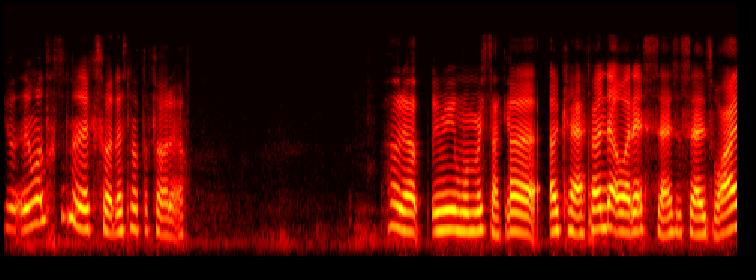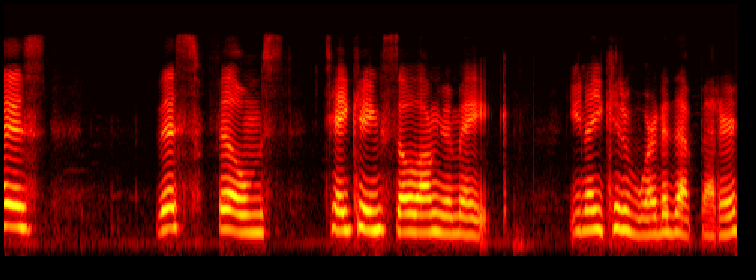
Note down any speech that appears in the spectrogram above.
What looks in the next photo? That's not the photo. Hold up, give me one more second. Uh, okay, I found out what it says. It says, "Why is this film's taking so long to make?" You know, you could have worded that better.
